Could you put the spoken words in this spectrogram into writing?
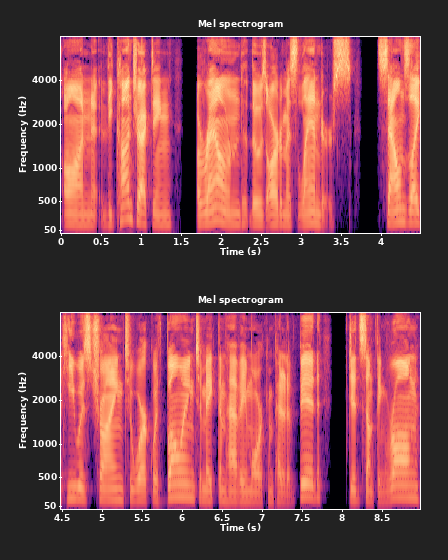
on the contracting around those Artemis landers. Sounds like he was trying to work with Boeing to make them have a more competitive bid, did something wrong,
